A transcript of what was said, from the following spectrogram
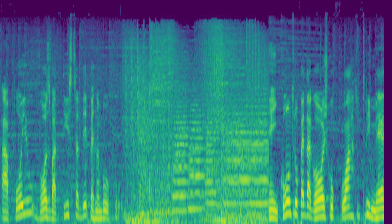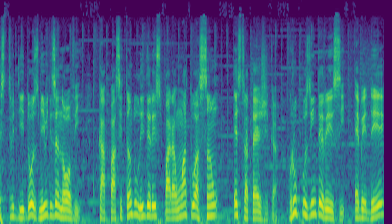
Apoio Voz Batista de Pernambuco. Encontro Pedagógico quarto trimestre de 2019, capacitando líderes para uma atuação estratégica. Grupos de interesse EBD,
